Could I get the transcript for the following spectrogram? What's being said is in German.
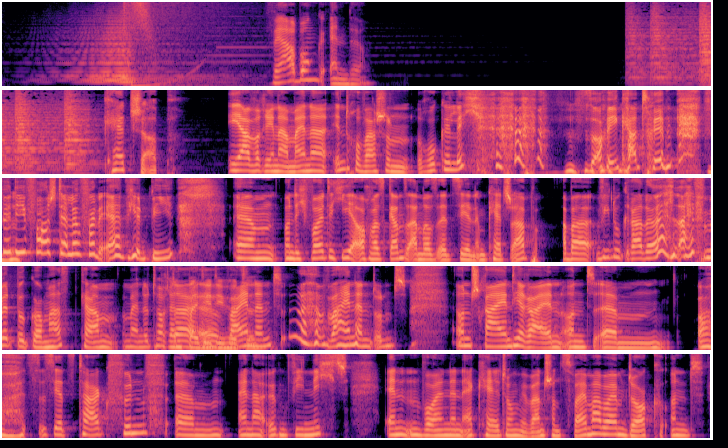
Werbung Ende. Ketchup. Ja, Verena, meine Intro war schon ruckelig. Sorry, Katrin, für die Vorstellung von Airbnb. Ähm, und ich wollte hier auch was ganz anderes erzählen im Catch-up. Aber wie du gerade live mitbekommen hast, kam meine Tochter äh, weinend, weinend und, und schreiend hier rein. Und ähm, oh, es ist jetzt Tag fünf ähm, einer irgendwie nicht enden wollenden Erkältung. Wir waren schon zweimal beim Doc und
